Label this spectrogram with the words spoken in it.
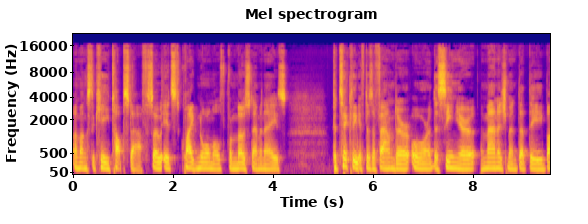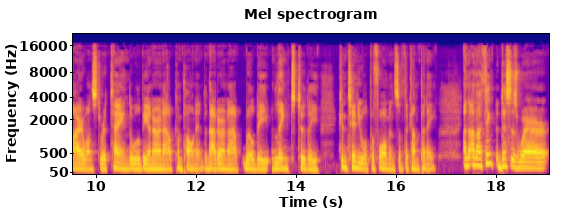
amongst the key top staff. So it's quite normal for most M&As particularly if there's a founder or the senior management that the buyer wants to retain, there will be an earnout component and that earnout will be linked to the continual performance of the company. And, and I think this is where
